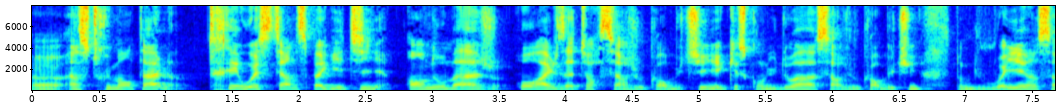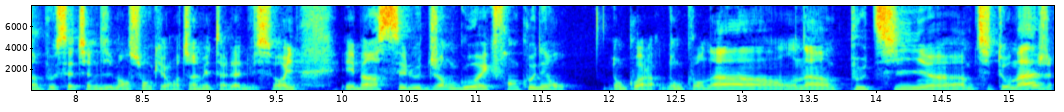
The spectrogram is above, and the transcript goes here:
euh, instrumentale très western spaghetti en hommage au réalisateur Sergio Corbucci. Et qu'est-ce qu'on lui doit à Sergio Corbucci? Donc vous voyez, hein, c'est un peu septième dimension qui retient Metal Advisory. Et eh ben c'est le Django avec Franco Nero. Donc voilà, donc on a, petit, un petit hommage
